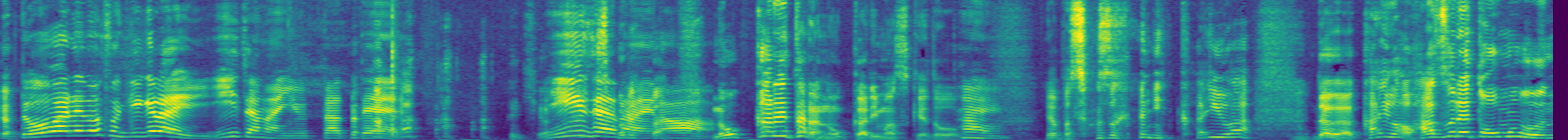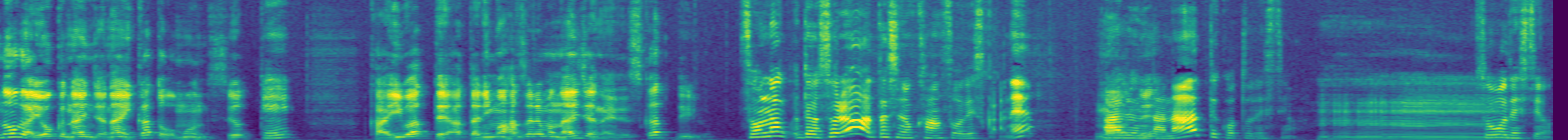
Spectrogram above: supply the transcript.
胴割れの時ぐらいいいじゃない言ったって。いいじゃないの。乗っかれたら乗っかりますけど、はい。やっぱさすがに会話だから会話を外れと思うのが良くないんじゃないかと思うんですよえ？会話って当たりも外れもないじゃないですかっていう。そんなだからそれは私の感想ですからね,、あ、るんだなってことですよ、うーん。そうですよ。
